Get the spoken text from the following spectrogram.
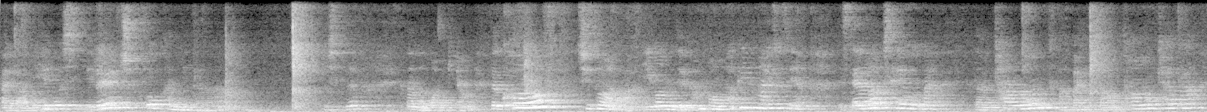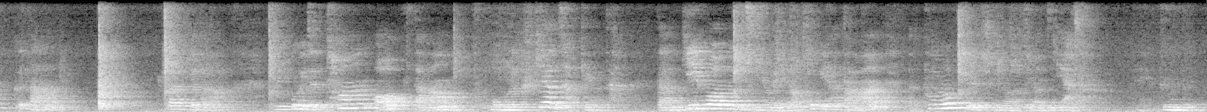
말 많이 해보시기를 축복합니다. 그다음 넘어갈게요. The call off 취소하다. 이건 이제 한번 확인만 해주세요. set up 세우다. 그다음에 turn on 아까 했죠. turn on 켜다 끄다. 끄다 끄다. 그리고 이제 turn up down 몸을 크게 하다 작게 하다. 그다음 give up이 중요해요. 포기하다. up이 중요하고 연기하다. 네, 등등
